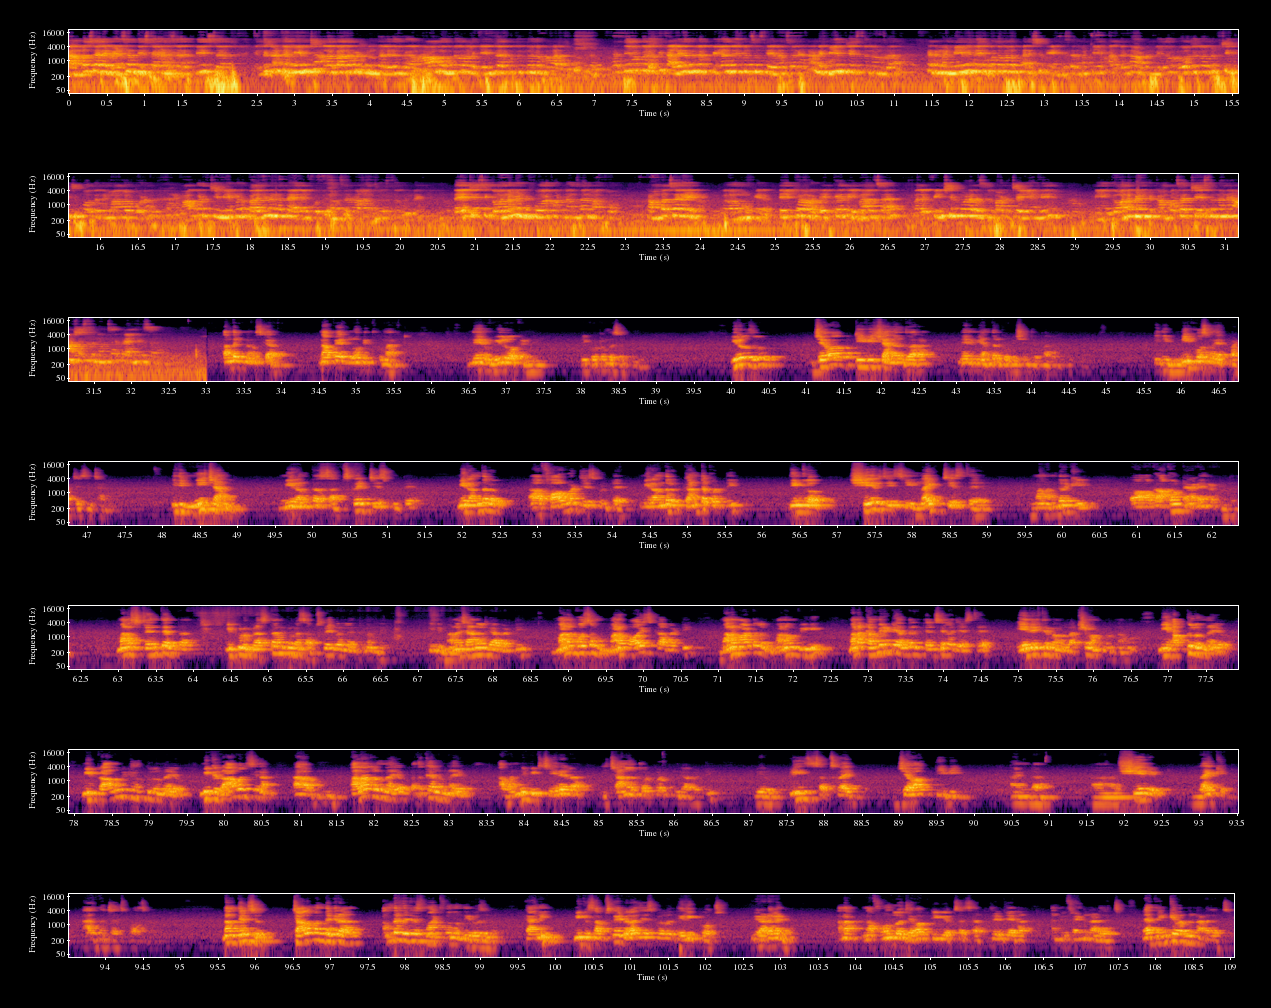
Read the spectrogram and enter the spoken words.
కంపల్సరీ మెడిసిన్ తీసుకురండి సార్. Please sir. ఎందుకంటే మేము చాలా బాధపడుతున్నాం తల్లిదండ్రులు. ఆ ముందు వాళ్ళకి ఏం జరుగుతుందో అని బాధపడుతున్నాం ప్రతి ఒక్కరికి తల్లిదండ్రులకు పిల్లలు చేయవలసిన సేవ సార్. కానీ మేము చేస్తున్నాం సార్. కానీ మేమే లేకపోతే వాళ్ళ పరిస్థితి ఏంటి సార్ మాకు ఏం అర్థం కావడం లేదు. రోజు రోజు క్షీణించిపోతుంది మాలో కూడా. మాకు కూడా మేము కూడా బలహీనంగా తయారైపోతున్నాం సార్. వాళ్ళని చూస్తుంటే దయచేసి గవర్నమెంట్ కోరుకుంటున్నాం సార్. మాకు కంపల్సరీ టేక్ టేక్ కేర్ ఇవ్వాలి సార్. వాళ్ళకి పెన్షన్ కూడా వెసులుబాటు చేయండి. మీ గవర్నమెంట్ కంపల్సరీ చేస్తుందని ఆశిస్తున్నాం సార్. Thank you sir. అందరికి నమస్కారం. నా పేరు లోహిత్ కుమార్. నేను మీలో ఒకండి మీ కుటుంబ సభ్యుని ఈరోజు జవాబ్ టీవీ ఛానల్ ద్వారా నేను మీ అందరికి ఒక విషయం చెప్పాలనుకుంటున్నాను. ఇది మీకోసం ఏర్పాటు చేసిన ఛానల్. ఇది మీ ఛానల్. మీరంతా సబ్స్క్రైబ్ చేసుకుంటే మీరందరూ ఫార్వర్డ్ చేసుకుంటే మీరందరూ గంట కొట్టి దీంట్లో షేర్ చేసి లైక్ చేస్తే మనందరికీ ఒక అకౌంట్ యాడ్ అయినట్టు ఉంటుంది. మన స్ట్రెంగ్త్ ఎంత? ఇప్పుడు ప్రస్తుతానికి ఉన్న సబ్స్క్రైబర్లు ఎంతమంది? ఇది మన ఛానల్ కాబట్టి మన కోసం మన వాయిస్ కాబట్టి మన మాటలు మనం విని మన కమ్యూనిటీ అందరికి తెలిసేలా చేస్తే ఏదైతే మనం లక్ష్యం అనుకుంటున్నామో మీ హక్కులు ఉన్నాయో మీ ప్రాథమిక హక్కులు ఉన్నాయో మీకు రావాల్సిన ఫలాలు ఉన్నాయో పథకాలు ఉన్నాయో అవన్నీ మీకు చేరేలా ఈ ఛానల్ తోడ్పడుతుంది కాబట్టి మీరు please subscribe Jawab TV and share it like it as much as possible నాకు తెలుసు చాలా మంది దగ్గర అందరి దగ్గర స్మార్ట్ ఫోన్ ఉంది ఈ రోజుల్లో. కానీ మీకు సబ్స్క్రైబ్ ఎలా చేసుకోవాలో తెలియకపోవచ్చు. మీరు అడగండి. అన్న నా ఫోన్లో జవాబ్ టీవీ ఒకసారి సబ్స్క్రైబ్ చేయరా అని మీ ఫ్రెండ్ని అడగచ్చు. లేకపోతే ఇంకెవరినైనా అడగచ్చు.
